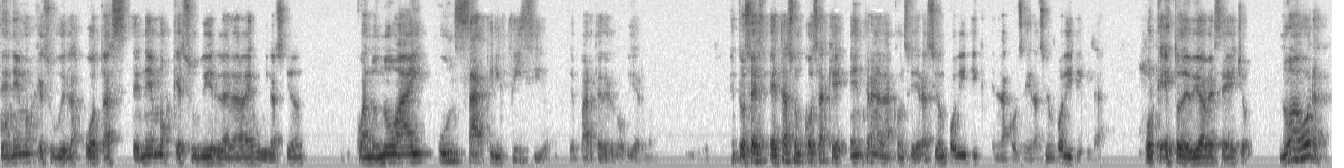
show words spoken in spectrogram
tenemos que subir las cuotas, tenemos que subir la edad de jubilación, cuando no hay un sacrificio de parte del gobierno. Entonces, estas son cosas que entran a la consideración política, en la consideración política, porque esto debió haberse hecho no ahora,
